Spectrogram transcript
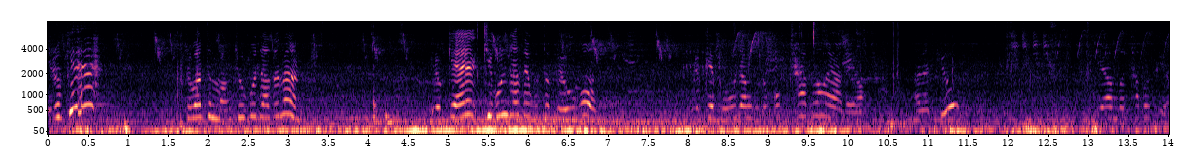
이렇게 저 같은 망초보자들은 이렇게 기본 자세부터 배우고 이렇게 보호장구도 꼭 착용해야 돼요. 알았죠? 이제 한번 타볼게요.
